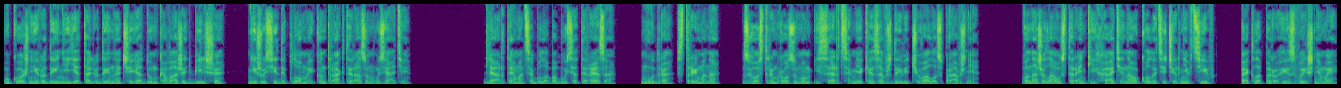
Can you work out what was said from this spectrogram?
У кожній родині є та людина, чия думка важить більше, ніж усі дипломи і контракти разом узяті. Для Артема це була бабуся Тереза, мудра, стримана, з гострим розумом і серцем, яке завжди відчувало справжнє. Вона жила у старенькій хаті на околиці Чернівців, пекла пироги з вишнями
